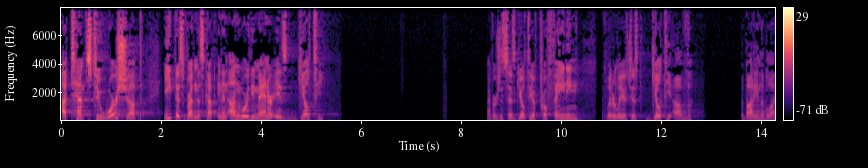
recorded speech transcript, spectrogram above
attempts to worship, eat this bread and this cup in an unworthy manner is guilty My version says guilty of profaning. It literally is just guilty of the body and the blood.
